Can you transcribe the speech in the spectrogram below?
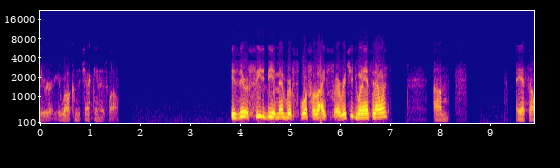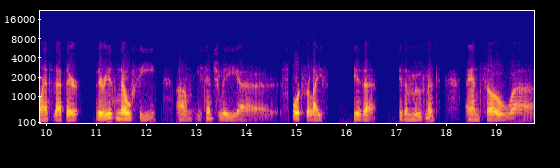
you're you're welcome to check in as well. Is there a fee to be a member of Sport for Life? Uh, Richard, you want to answer that one? Um, yes, I'll answer that. There there is no fee. Um, essentially, uh, Sport for Life is a is a movement, and so uh,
